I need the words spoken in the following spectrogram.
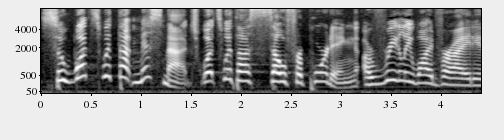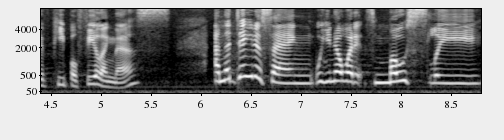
So, what's with that mismatch? What's with us self reporting a really wide variety of people feeling this? And the data saying, well, you know what, it's mostly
